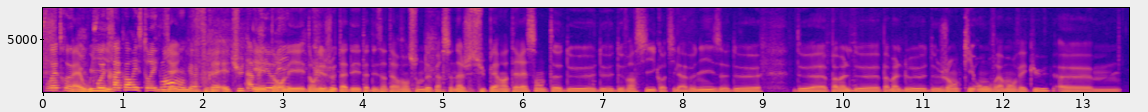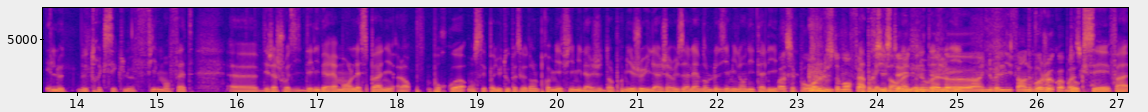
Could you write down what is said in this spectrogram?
pour être, Bah oui, pour être raccord Il historiquement. y a donc, une euh, vraie étude et dans les, dans les jeux, tu as, des t'as des interventions de personnages super intéressantes, de, de, de Vinci quand il est à Venise, de, de euh, pas mal, de, pas mal de, de gens qui ont vraiment vécu. Euh, et le, le truc, c'est que le film, en fait, euh, déjà choisit délibérément l'Espagne. Alors pourquoi On sait pas du tout, parce que dans le premier film, il a, dans le premier jeu, il est à Jérusalem, dans le deuxième, il est en Italie. Bah, c'est pour euh, justement faire Après, comme si c'était une nouvelle, euh, une nouvelle, enfin, un nouveau jeu quoi. Donc c'est, enfin,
